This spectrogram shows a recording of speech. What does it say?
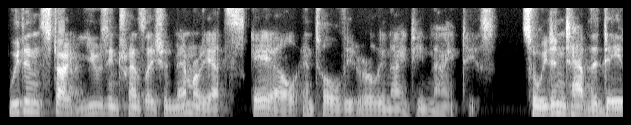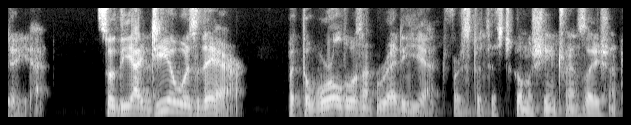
we didn't start using translation memory at scale until the early 1990s. So we didn't have the data yet. So the idea was there, but the world wasn't ready yet for statistical machine translation.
